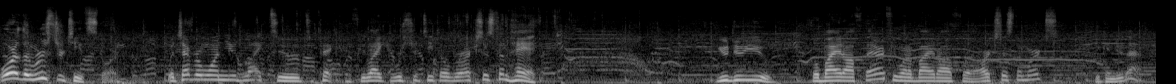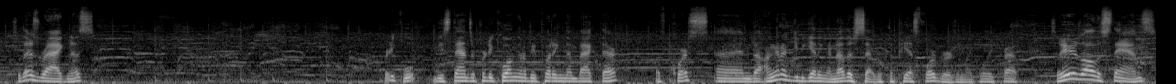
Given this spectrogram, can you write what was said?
or the Rooster Teeth store, whichever one you'd like to to pick. If you like Rooster Teeth over Arc System, hey, you do you. Go buy it off there. If you want to buy it off uh, Arc System Works, you can do that. So there's Ragna's. Pretty cool. These stands are pretty cool. I'm going to be putting them back there, of course. And uh, I'm going to be getting another set with the PS4 version. Like, holy crap. So here's all the stands.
